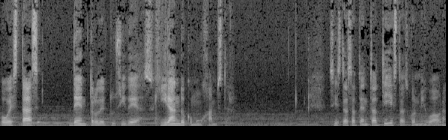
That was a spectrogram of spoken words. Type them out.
o estás dentro de tus ideas, girando como un hámster. Si estás atento a ti, estás conmigo ahora.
